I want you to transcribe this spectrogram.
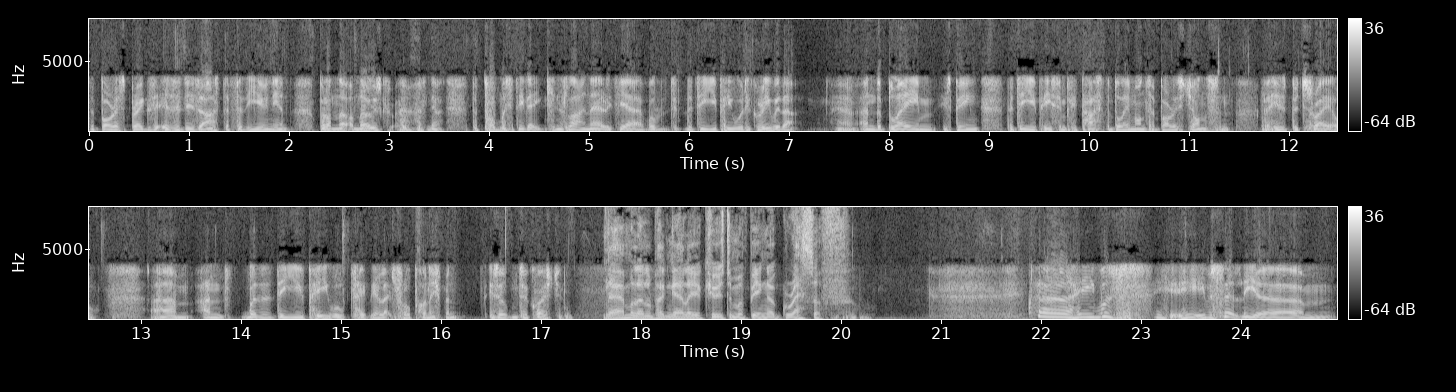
the Boris Brexit is a disaster for the union. But on, the, on those, you know, the problem with Steve Aiken's line there is, yeah, well, the DUP would agree with that. And the blame is being the DUP simply passed the blame onto Boris Johnson for his betrayal, um, and whether the DUP will take the electoral punishment is open to question. Yeah, Emma Little Pengelly accused him of being aggressive. Uh, he was he, he was certainly um,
